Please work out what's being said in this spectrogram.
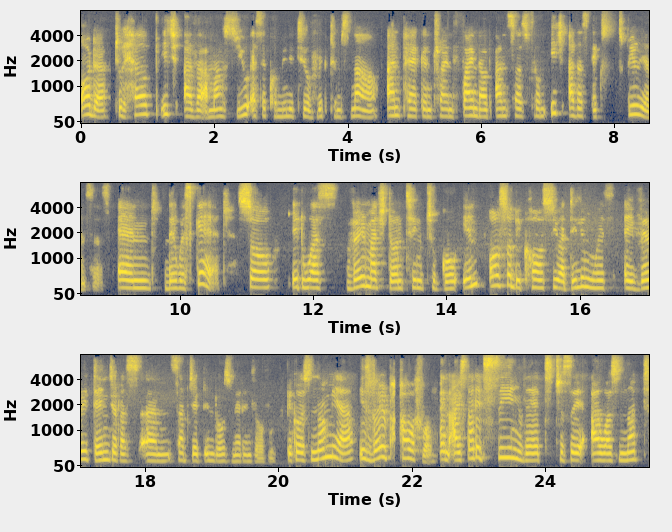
order to help each other amongst you as a community of victims now unpack and try and find out answers from each other's experiences. And they were scared. So it was very much daunting to go in. Also, because you are dealing with a very dangerous um, subject in Rosemary Ndlovu because Nomia is very powerful. And I started seeing that to say I was not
